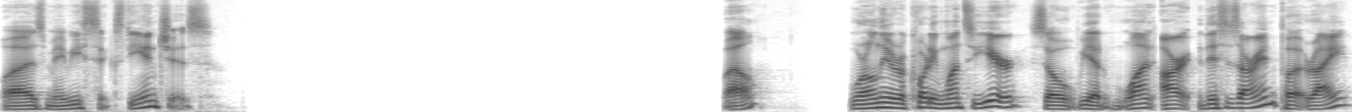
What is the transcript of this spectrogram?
was maybe 60 inches. Well, we're only recording once a year, so we had one our this is our input, right?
